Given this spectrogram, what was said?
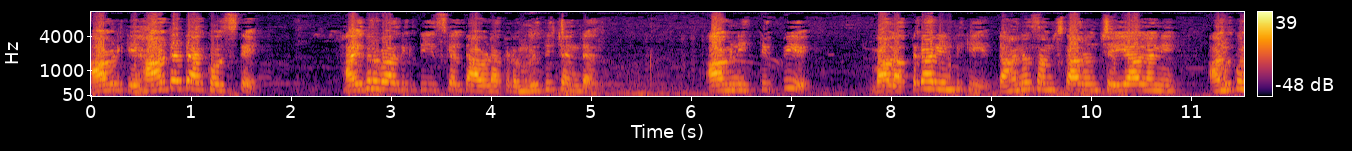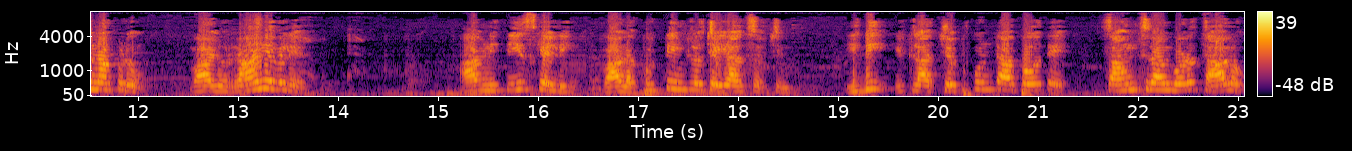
ఆవిడికి హార్ట్ అటాక్ వస్తే హైదరాబాద్కి తీసుకెళ్తే ఆవిడ అక్కడ మృతి చెందారు. ఆవిని తిప్పి వాళ్ళ అత్తగారింటికి దహన సంస్కారం చేయాలని అనుకున్నప్పుడు వాళ్ళు రానివ్వలేదు. ఆవిని తీసుకెళ్ళి వాళ్ళ పుట్టింట్లో చేయాల్సి వచ్చింది. ఇది ఇట్లా చెప్పుకుంటా పోతే సంవత్సరాలు కూడా చాలు.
